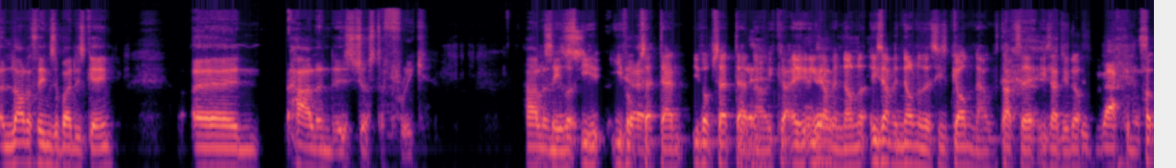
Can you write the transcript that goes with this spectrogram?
a lot of things about his game, and Haaland is just a freak. Haaland, look, you, you've yeah. upset Dan. You've upset Dan Yeah. now. He, he's Yeah. having none. Of, he's having none of this. He's gone now. That's it. He's had enough. back in a sec.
